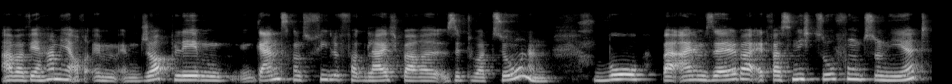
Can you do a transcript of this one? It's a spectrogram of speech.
Aber wir haben ja auch im, im Jobleben ganz, ganz viele vergleichbare Situationen, wo bei einem selber etwas nicht so funktioniert,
